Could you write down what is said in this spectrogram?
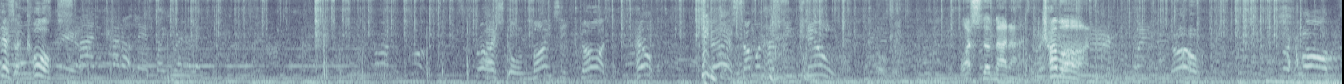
there's a corpse. Man cannot live by bread Christ almighty God! Help! There, someone has been killed! What's the matter? Come on. No! The corpse!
